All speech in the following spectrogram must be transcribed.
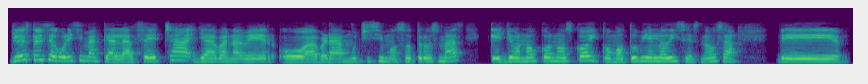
Yo estoy segurísima que a la fecha ya van a ver o habrá muchísimos otros más que yo no conozco y como tú bien lo dices, ¿no? O sea, de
